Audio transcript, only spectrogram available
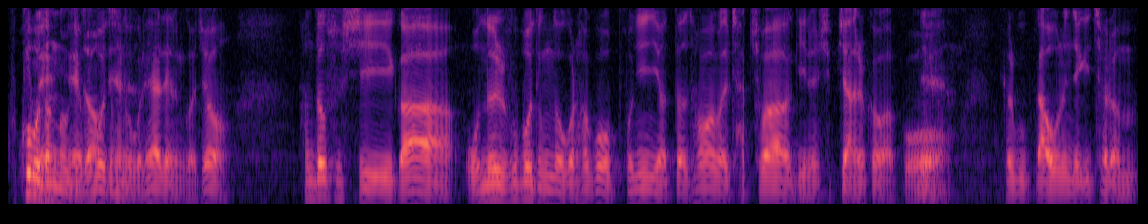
후보 등록이죠. 예, 후보 등록을 해야 되는 거죠. 한덕수 씨가 오늘 후보 등록을 하고 본인이 어떤 상황을 자초하기는 쉽지 않을 것 같고 네. 결국 나오는 얘기처럼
